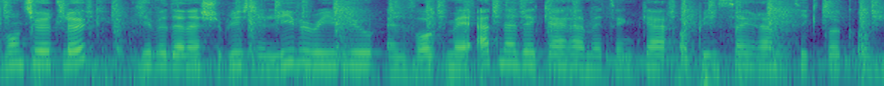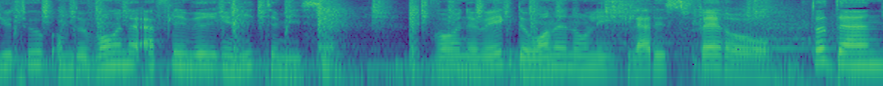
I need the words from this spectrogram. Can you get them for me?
Vond je het leuk? Geef het dan alsjeblieft een lieve review en volg mij Cara met een K op Instagram, TikTok of YouTube om de volgende afleveringen niet te missen. Volgende week de one and only Gladys Ferro. Tot dan!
